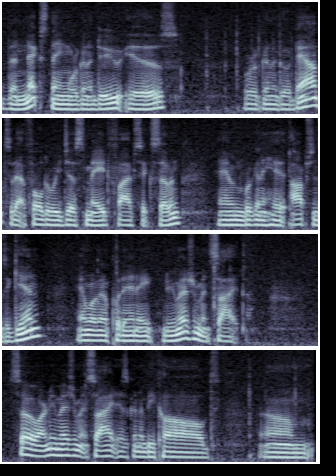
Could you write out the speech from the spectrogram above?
the next thing we're going to do is we're going to go down to that folder we just made, 567, and we're going to hit options again, and we're going to put in a new measurement site. So our new measurement site is going to be called um,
